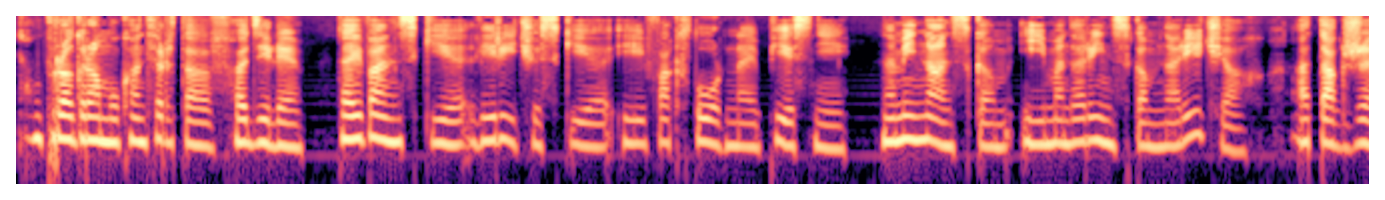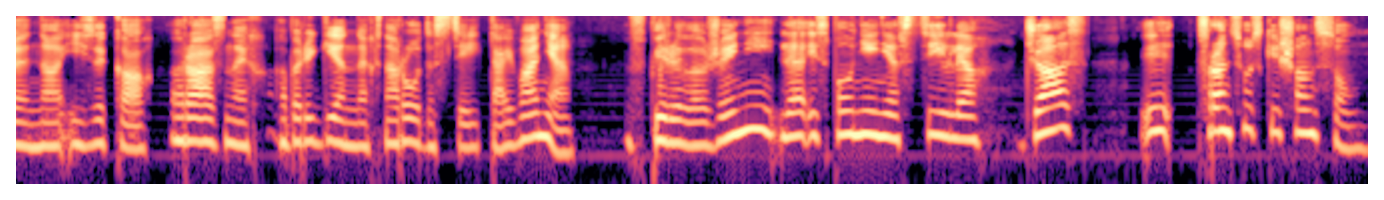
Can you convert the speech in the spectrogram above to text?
В программу концерта входили тайванские лирические и фольклорные песни на минанском и мандаринском наречиях, а также на языках разных аборигенных народностей Тайваня в переложении для исполнения в стилях джаз и французский шансон.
